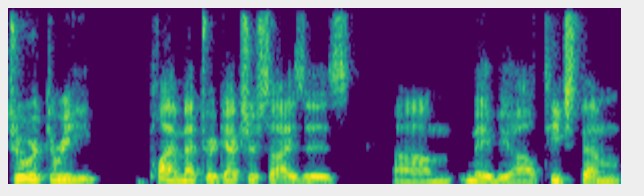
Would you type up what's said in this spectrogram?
two or three plyometric exercises. Um, maybe I'll teach them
